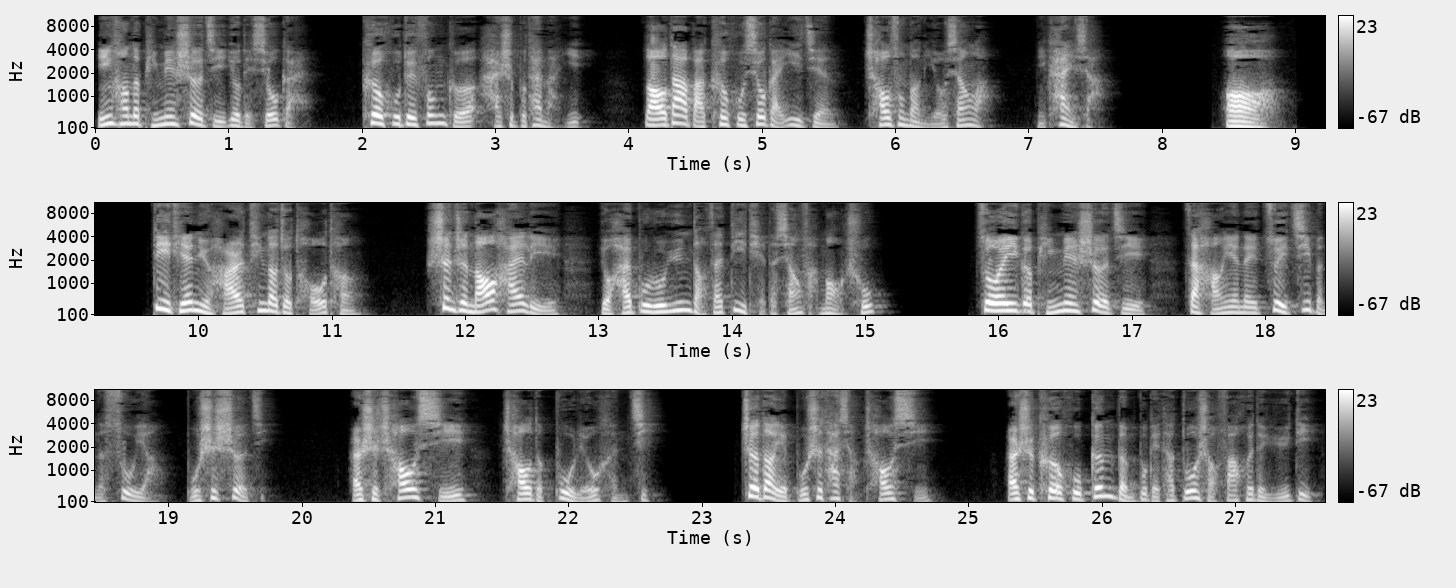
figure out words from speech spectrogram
银行的平面设计又得修改，客户对风格还是不太满意。老大把客户修改意见。抄送到你邮箱了，你看一下。哦，地铁女孩听到就头疼，甚至脑海里有还不如晕倒在地铁的想法冒出。作为一个平面设计，在行业内最基本的素养不是设计，而是抄袭，抄的不留痕迹。这倒也不是他想抄袭，而是客户根本不给他多少发挥的余地，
